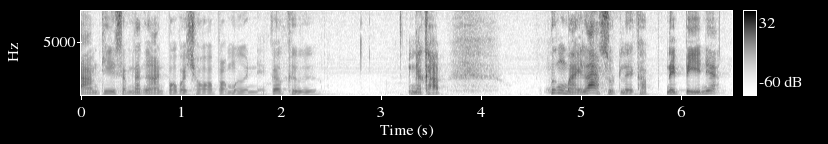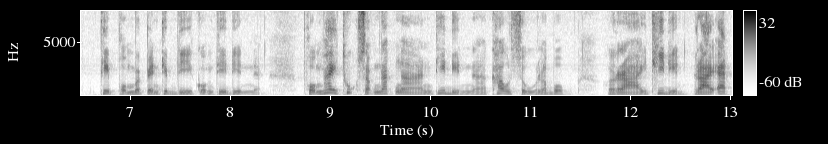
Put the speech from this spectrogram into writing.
ตามที่สำนักงานปปชประเมินเนี่ยก็คือนะครับเพิ่งใหม่ล่าสุดเลยครับ ในปีเนี้ย ที่ผมมาเป็นทิบดีกรมที่ดินเนี่ยผมให้ทุกสำนักงานที่ดินนะเข้าสู่ระบบรายที่ดินรายแอด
